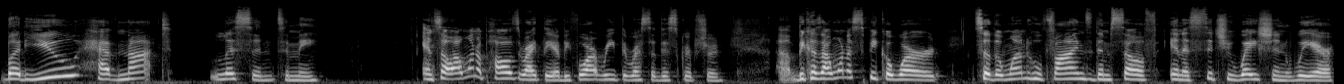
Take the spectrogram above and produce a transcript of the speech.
but you have not listened to me. And so I want to pause right there before I read the rest of this scripture uh, because I want to speak a word to the one who finds themselves in a situation where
